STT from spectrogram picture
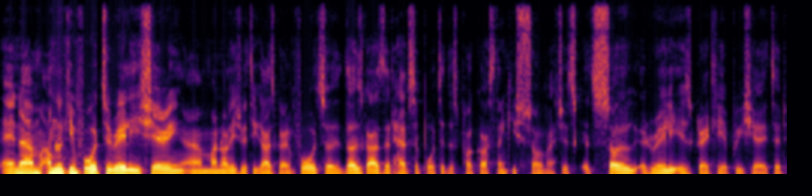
And um, I'm looking forward to really sharing um, my knowledge with you guys going forward. So those guys that have supported this podcast, thank you so much. It's it's so it really is greatly appreciated.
